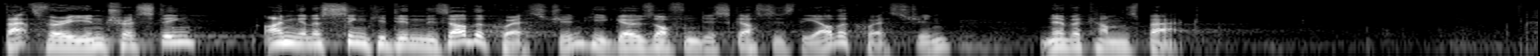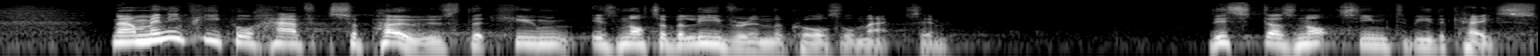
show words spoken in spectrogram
That's very interesting. I'm going to sink it in this other question. He goes off and discusses the other question, never comes back. Now, many people have supposed that Hume is not a believer in the causal maxim. This does not seem to be the case.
